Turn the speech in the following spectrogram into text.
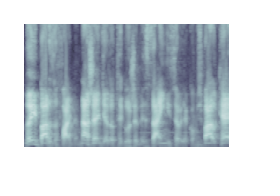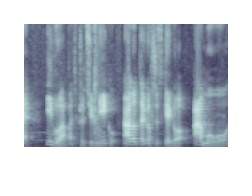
no i bardzo fajne narzędzia do tego, żeby zainicjować jakąś walkę i wyłapać przeciwników. A do tego wszystkiego Amumu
